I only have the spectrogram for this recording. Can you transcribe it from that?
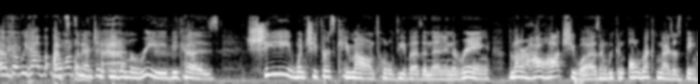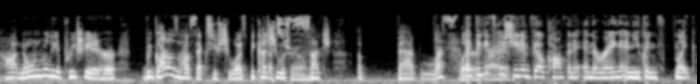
And, but we have. I want to mention Eva Marie because. She, when she first came out on Total Divas and then in the ring, no matter how hot she was, and we can all recognize her as being hot, no one really appreciated her, regardless of how sexy she was, because she was true. such a bad wrestler. I think it's because she didn't feel confident in the ring, and you can like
